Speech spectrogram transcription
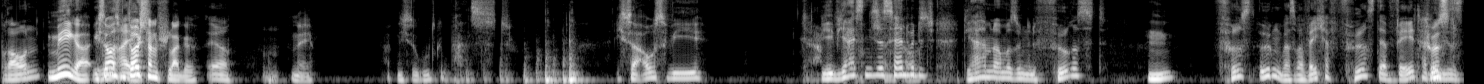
Braun? Mega. Ich sah aus wie. Deutschlandflagge. Ja. Nee. Hat nicht so gut gepasst. Ich sah aus wie. Wie, wie heißen diese Sandwich? Die haben doch immer so einen Fürst. Hm? Fürst irgendwas. Aber welcher Fürst der Welt hat Fürst- dieses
